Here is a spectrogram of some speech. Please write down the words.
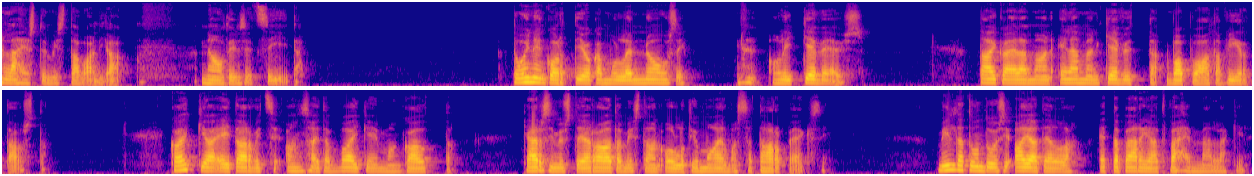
lähestymistavan ja nautin sit siitä. Toinen kortti, joka mulle nousi, oli keveys. Taikaelämä on elämän kevyttä, vapaata virtausta. Kaikkia ei tarvitse ansaita vaikeimman kautta. Kärsimystä ja raatamista on ollut jo maailmassa tarpeeksi. Miltä tuntuisi ajatella, että pärjäät vähemmälläkin?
